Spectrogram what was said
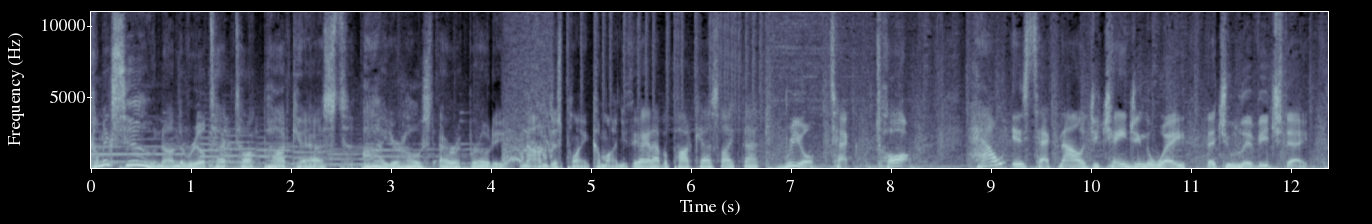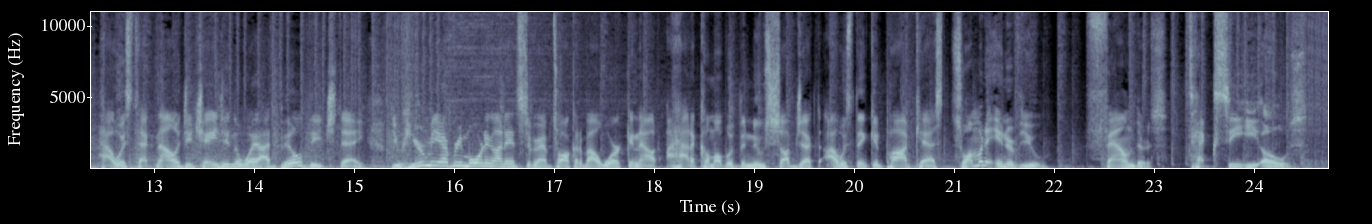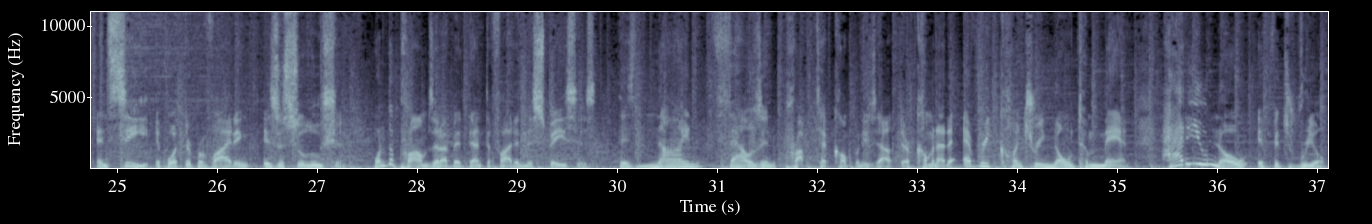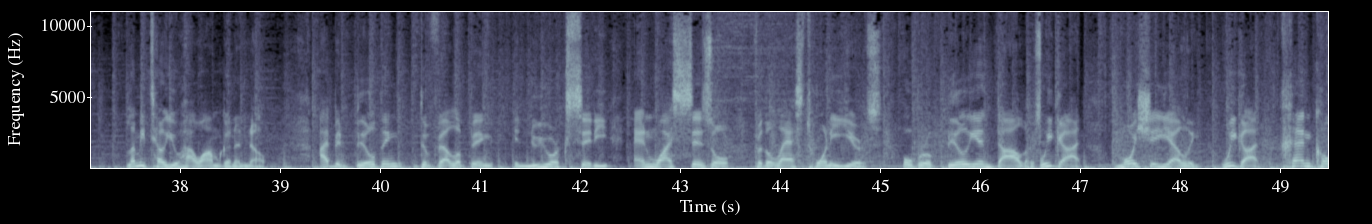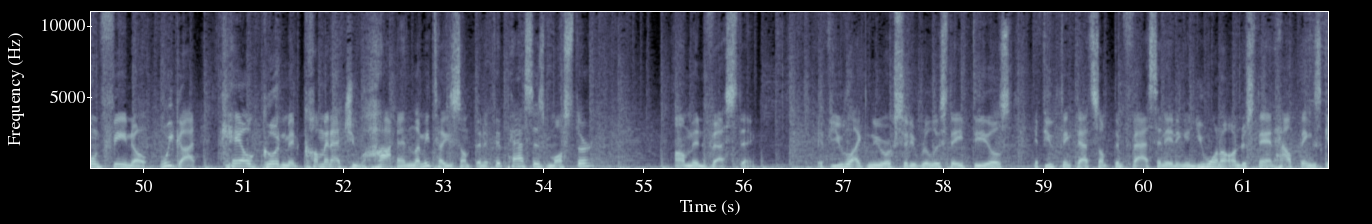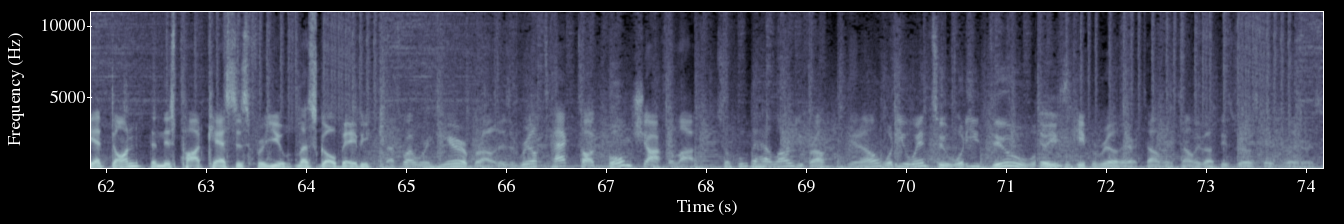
Coming soon on the Real Tech Talk podcast, I, your host, Eric Brody. Nah, I'm just playing. Come on, you think I could have a podcast like that? Real Tech Talk. How is technology changing the way that you live each day? How is technology changing the way I build each day? You hear me every morning on Instagram talking about working out. I had to come up with a new subject. I was thinking podcast. So I'm going to interview founders, tech CEOs, and see if what they're providing is a solution. One of the problems that I've identified in this space is there's 9,000 prop tech companies out there coming out of every country known to man. How do you know if it's real? Let me tell you how I'm going to know. I've been building, developing in New York City, NY Sizzle for the last 20 years. Over a billion dollars. We got Moishe Yeli. We got Chen Confino. We got Kale Goodman coming at you hot. And let me tell you something if it passes muster, I'm investing. If you like New York City real estate deals, if you think that's something fascinating and you want to understand how things get done, then this podcast is for you. Let's go, baby. That's why we're here, bro. This is real tech talk. Boom shakalaka. So who the hell are you, bro? You know, what are you into? What do you do? Yo, you can keep it real here. Tell me. Tell me about these real estate traders.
